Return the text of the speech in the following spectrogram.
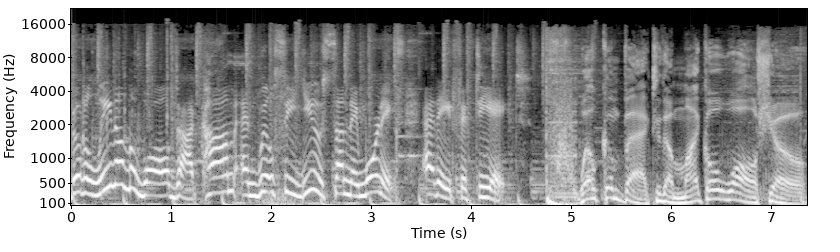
go to leanonthewall.com and we'll see you Sunday mornings at 858. Welcome back to the Michael Wall Show.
